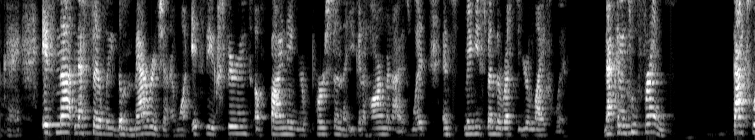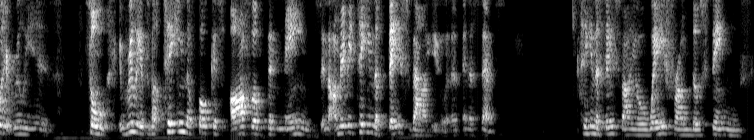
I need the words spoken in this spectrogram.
Okay. It's not necessarily the marriage that I want. It's the experience of finding your person that you can harmonize with and maybe spend the rest of your life with. That can include friends. That's what it really is. So it really, it's about taking the focus off of the names and uh, maybe taking the face value in a, in a sense, taking the face value away from those things,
